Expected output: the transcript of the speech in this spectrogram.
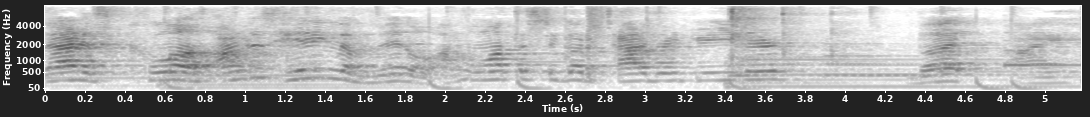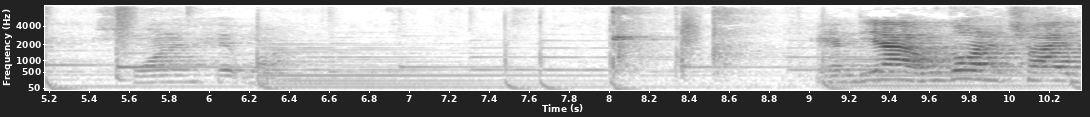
That is close. I'm just hitting the middle. I don't want this to go to tiebreaker either, but I just want to hit one. And yeah, we're going to try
